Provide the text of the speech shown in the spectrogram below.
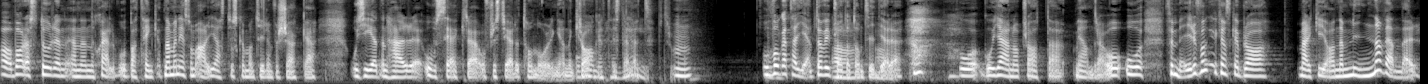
ja, vara större än, än en själv och bara tänka att när man är som argast då ska man tydligen försöka och ge den här osäkra och frustrerade tonåringen en kram ta istället. hjälp, tror jag. Och våga ta hjälp, det har vi pratat Ja, om tidigare. Gå, gå gärna och prata med andra. Och, och för mig det funkar ganska bra, märker jag, när mina vänner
